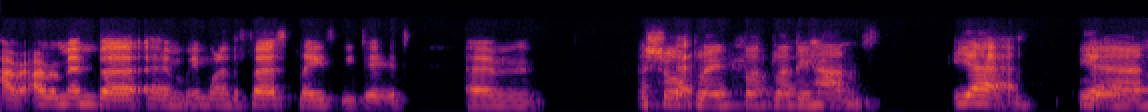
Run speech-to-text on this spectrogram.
I, I remember um, in one of the first plays we did, um, the short play Blo- bloody hands yeah, yeah,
